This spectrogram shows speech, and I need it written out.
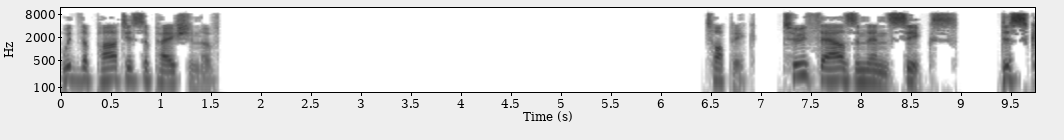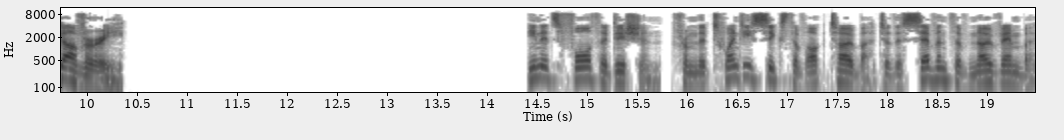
With the participation of Topic. 2006 Discovery In its fourth edition, from 26 October to 7 November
